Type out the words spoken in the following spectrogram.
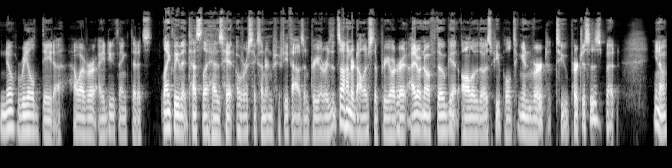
no real data. However, I do think that it's likely that Tesla has hit over 650,000 pre-orders. It's $100 to pre-order it. I don't know if they'll get all of those people to convert to purchases, but you know,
